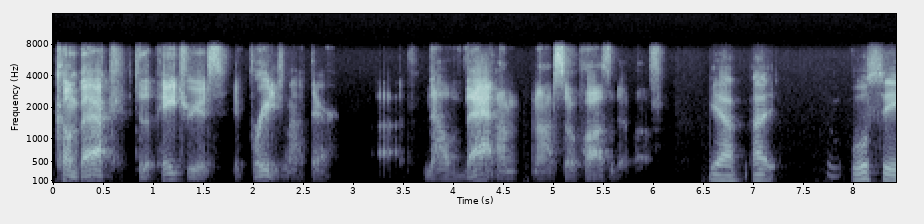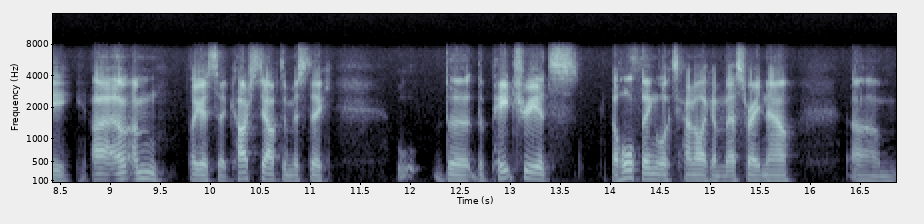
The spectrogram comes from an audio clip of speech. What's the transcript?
come back to the Patriots if Brady's not there? Uh, now that I'm not so positive of. Yeah, I, we'll see. I, I'm like I said, cautiously optimistic. The the Patriots, the whole thing looks kind of like a mess right now. Um,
